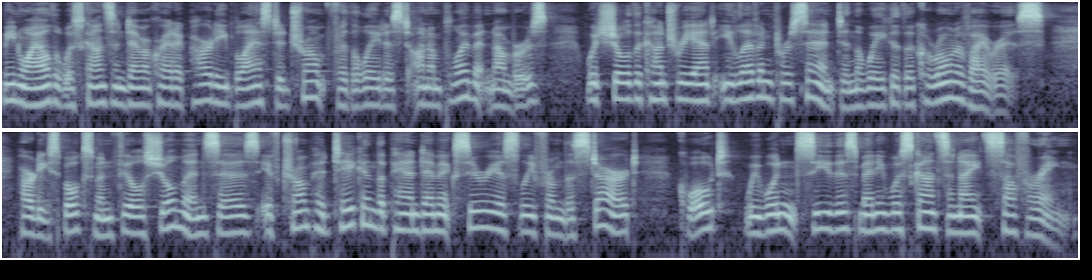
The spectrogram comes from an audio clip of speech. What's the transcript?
Meanwhile, the Wisconsin Democratic Party blasted Trump for the latest unemployment numbers, which show the country at 11% in the wake of the coronavirus. Party spokesman Phil Shulman says if Trump had taken the pandemic seriously from the start, quote, we wouldn't see this many Wisconsinites suffering.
